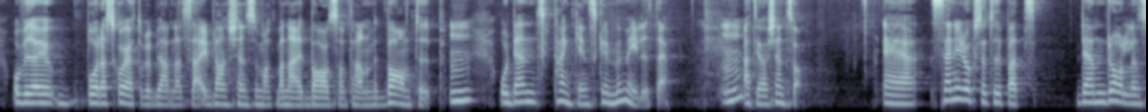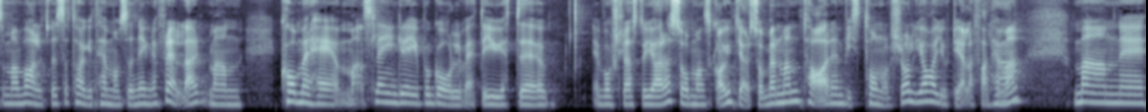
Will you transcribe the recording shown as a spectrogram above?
Och vi har ju båda skojat om ibland att så här, ibland känns det som att man är ett barn som tar hand om ett barn typ. Och den tanken skrämmer mig lite. Att jag har känt så. Eh, sen är det också typ att den rollen som man vanligtvis har tagit hemma hos sina egna föräldrar. Man kommer hem, man slänger grejer på golvet. Det är ju jätte eh, vårdslöst att göra så, man ska ju inte göra så. Men man tar en viss tonårsroll, jag har gjort det i alla fall hemma. Man eh,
